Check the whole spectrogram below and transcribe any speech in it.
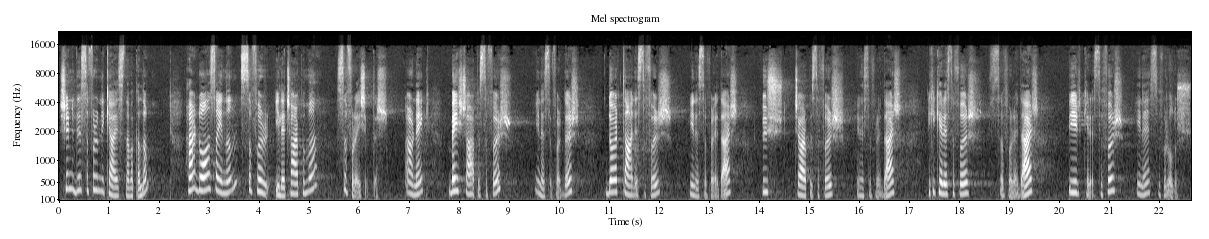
Şimdi de sıfırın hikayesine bakalım. Her doğal sayının 0 ile çarpımı 0'a eşittir. Örnek 5 çarpı 0 yine 0'dır. 4 tane 0 yine 0 eder. 3 çarpı 0 yine 0 eder. 2 kere 0 0 eder. 1 kere 0 yine 0 olur.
